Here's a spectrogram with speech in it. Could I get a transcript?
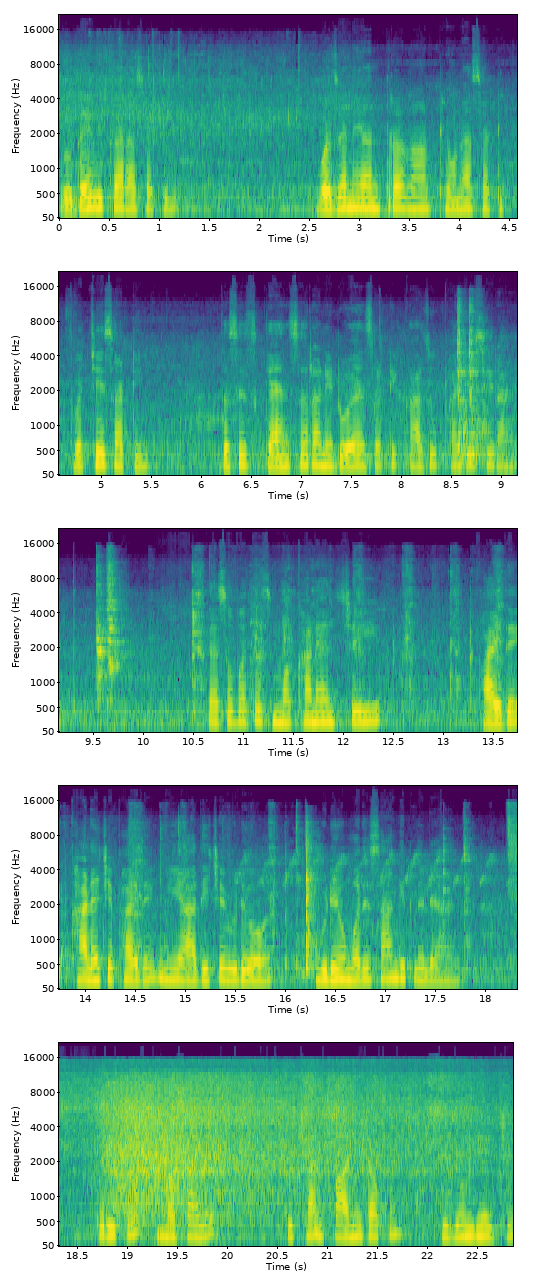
हृदयविकारासाठी वजन नियंत्रणात ठेवण्यासाठी त्वचेसाठी तसेच कॅन्सर आणि डोळ्यांसाठी काजू फायदेशीर आहेत. त्यासोबतच मखाण्यांचेही फायदे खाण्याचे फायदे मी आधीच्या व्हिडिओ व्हिडिओमध्ये सांगितलेले आहे तर इथं मसाले ते छान पाणी टाकून शिजवून घ्यायचे.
